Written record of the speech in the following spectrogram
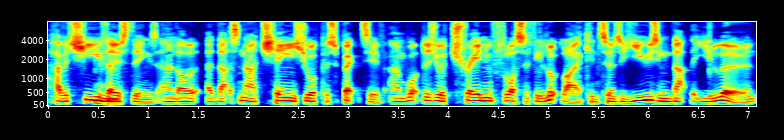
have achieved those things and are, that's now changed your perspective. And what does your training philosophy look like in terms of using that that you learned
